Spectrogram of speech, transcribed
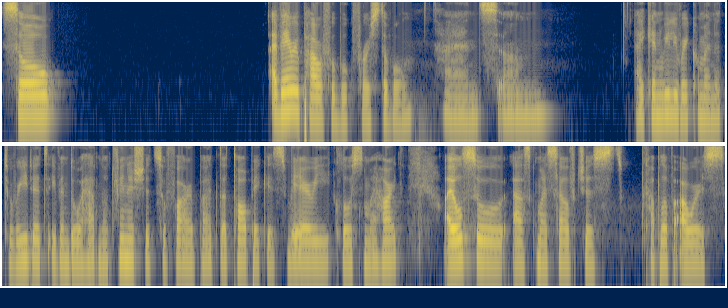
so, a very powerful book, first of all, and um, I can really recommend it to read it, even though I have not finished it so far. But the topic is very close to my heart. I also asked myself just a couple of hours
